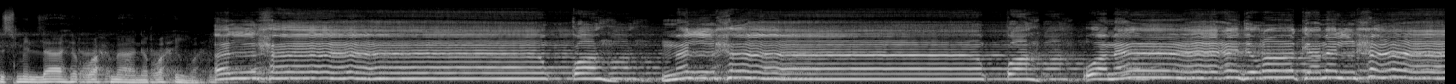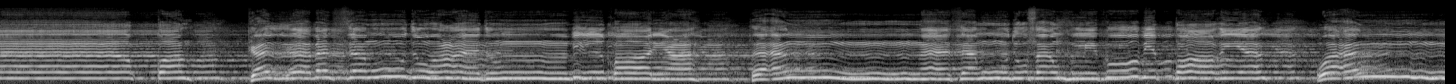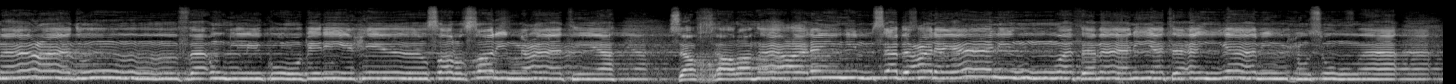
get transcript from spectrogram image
بسم الله الرحمن الرحيم. الحاقة ما الحاقة؟ وما أدراك ما الحاقة؟ كذبت ثمود وعاد بالقارعة فأما بريح صرصر عاتية سخرها عليهم سبع ليال وثمانية أيام حسوما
